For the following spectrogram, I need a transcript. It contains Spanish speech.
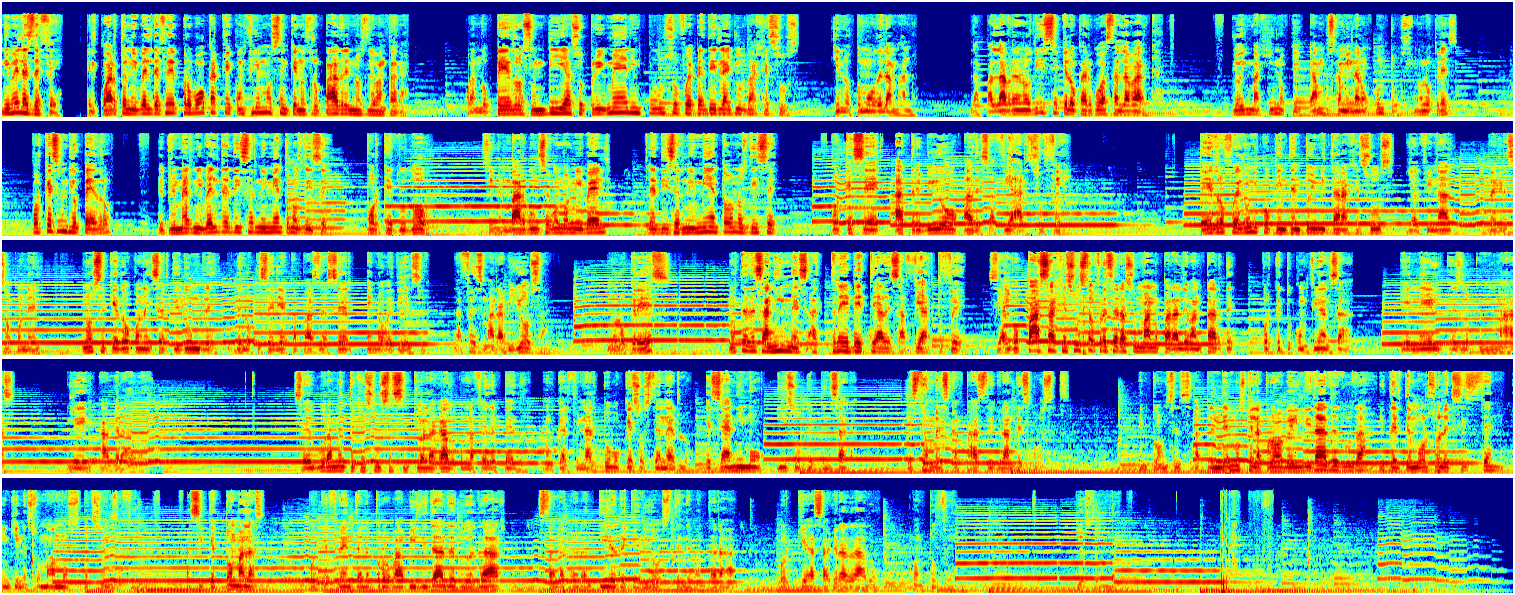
Niveles de fe. El cuarto nivel de fe provoca que confiemos en que nuestro Padre nos levantará. Cuando Pedro se hundía, su primer impulso fue pedirle ayuda a Jesús, quien lo tomó de la mano. La palabra nos dice que lo cargó hasta la barca. Yo imagino que ambos caminaron juntos, ¿no lo crees? ¿Por qué se hundió Pedro? El primer nivel de discernimiento nos dice, porque dudó. Sin embargo, un segundo nivel de discernimiento nos dice, porque se atrevió a desafiar su fe. Pedro fue el único que intentó imitar a Jesús y al final regresó con él. No se quedó con la incertidumbre de lo que sería capaz de hacer en obediencia. La fe es maravillosa. ¿No lo crees? No te desanimes, atrévete a desafiar tu fe. Si algo pasa, Jesús te ofrecerá su mano para levantarte porque tu confianza en Él es lo que más le agrada. Seguramente Jesús se sintió halagado con la fe de Pedro, aunque al final tuvo que sostenerlo. Ese ánimo hizo que pensara, este hombre es capaz de grandes cosas. Entonces aprendemos que la probabilidad de duda y del temor solo existen en quienes tomamos acciones de fe. Así que tómalas, porque frente a la probabilidad de dudar está la garantía de que Dios te levantará porque has agradado con tu fe.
